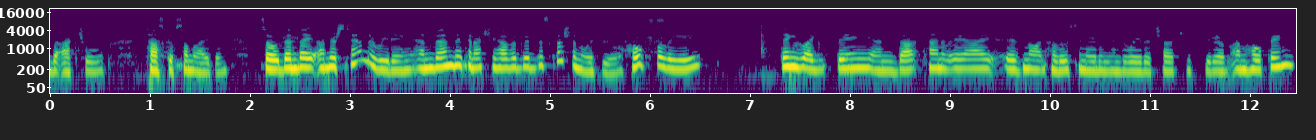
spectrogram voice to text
the actual task of summarizing. So then they understand the reading, and then they can actually have a good discussion with you. Hopefully, things like Bing and that kind of AI is not hallucinating in the way that ChatGPT does. I'm hoping.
